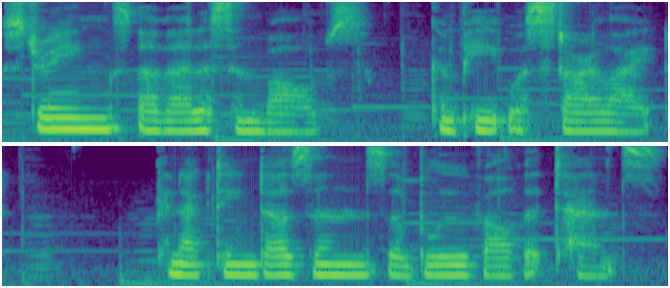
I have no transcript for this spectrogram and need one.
Strings of Edison bulbs compete with starlight, connecting dozens of blue velvet tents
